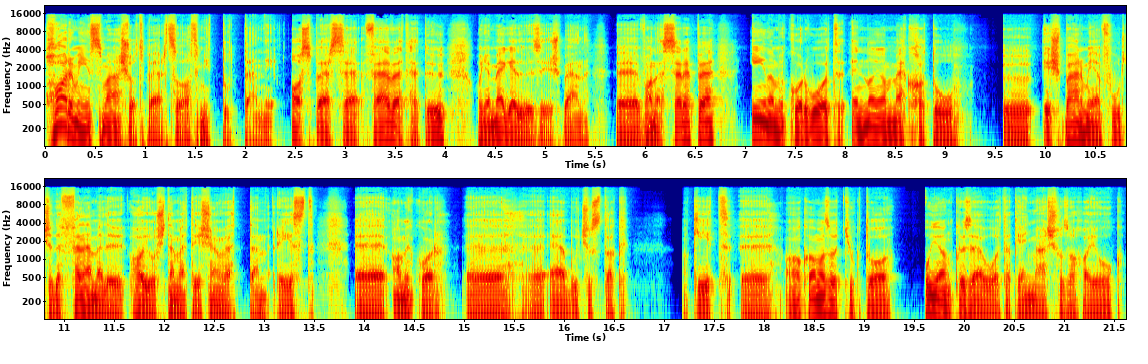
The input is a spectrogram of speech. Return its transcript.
30 másodperc alatt mit tud tenni? Az persze felvethető, hogy a megelőzésben e, van-e szerepe. Én, amikor volt egy nagyon megható és bármilyen furcsa, de felemelő hajós temetésen vettem részt, e, amikor e, elbúcsúztak a két alkalmazottjuktól, olyan közel voltak egymáshoz a hajók,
